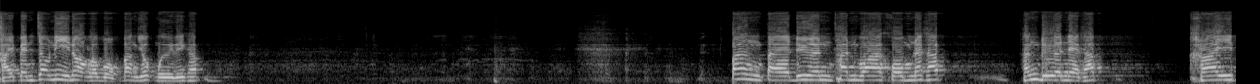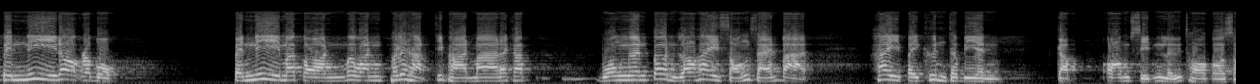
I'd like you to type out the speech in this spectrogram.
ใครเป็นเจ้าหนี้นอกระบบบ้างยกมือสิครับ ตั้งแต่เดือนธันวาคมนะครับ ทั้งเดือนเนี่ยครับ ใครเป็นหนี้นอกระบบ เป็นหนี้มาก่อนเมื่อวันพฤหัสที่ผ่านมานะครับ วงเงินต้นเราให้สองแสนบาท ให้ไปขึ้นทะเบียนกับออมสินหรือทอกส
